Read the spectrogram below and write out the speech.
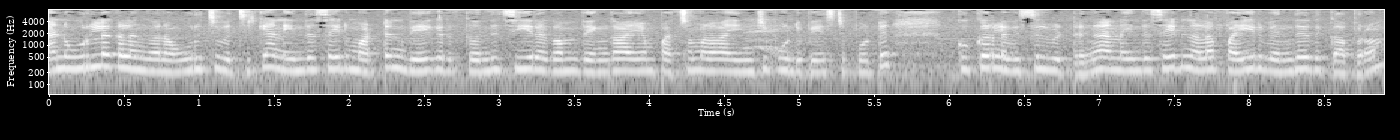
அண்ட் உருளைக்கிழங்கு நான் உரிச்சு வச்சுருக்கேன். அண்ட் இந்த சைடு மட்டன் வேகிறதுக்கு வந்து சீரகம் வெங்காயம் பச்சை மிளகாய் இஞ்சி பூண்டு பேஸ்ட்டு போட்டு குக்கரில் விசில் விட்டுருங்க. அண்ட் இந்த சைடு நல்லா பயிர் வெந்ததுக்கப்புறம்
